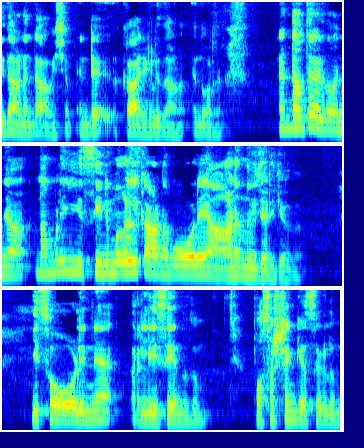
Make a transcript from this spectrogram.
ഇതാണ് എന്റെ ആവശ്യം എന്റെ കാര്യങ്ങൾ ഇതാണ് എന്ന് പറഞ്ഞു. രണ്ടാമത്തെ കാര്യം എന്ന് പറഞ്ഞാൽ നമ്മൾ ഈ സിനിമകളിൽ കാണുന്ന പോലെയാണെന്ന് വിചാരിക്കരുത്. ഈ സോളിനെ റിലീസ് ചെയ്യുന്നതും പൊസഷൻ കേസുകളും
